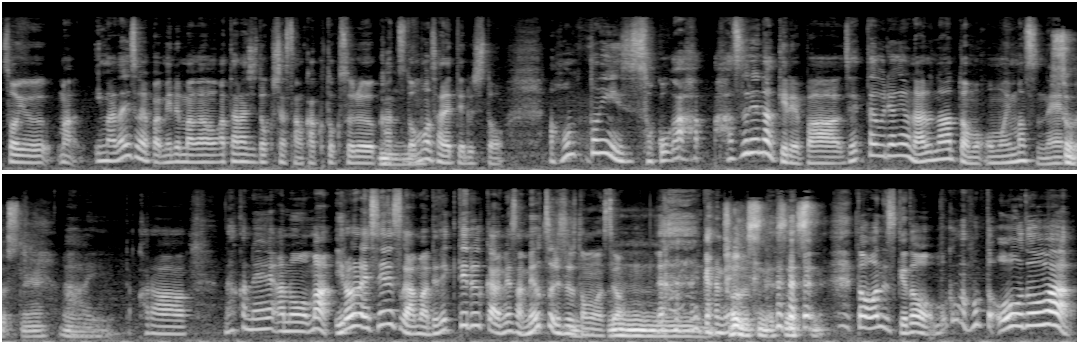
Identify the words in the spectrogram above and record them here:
そういうまあいまだにそのやっぱりメルマガの新しい読者さんを獲得する活動もされてる人、まあ、本当にそこがは外れなければ絶対売り上げになるなとは思いますね。そうですね。うん。はい、だからなんかねあのまあいろいろ SNS がまあ出てきてるから皆さん目移りすると思うんですよ。うん なんかねそうですね、そうですね。と思うんですけど僕は本当王道は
